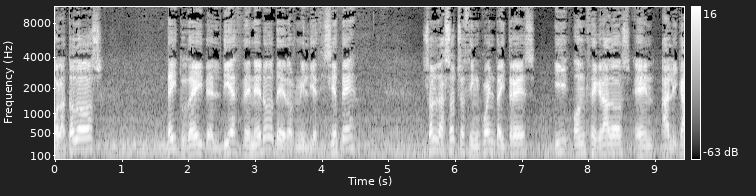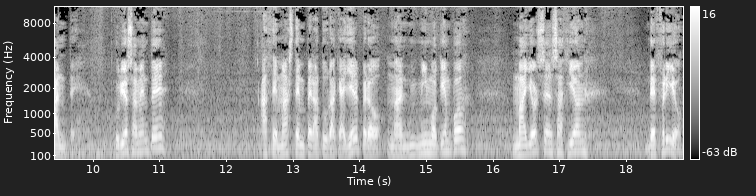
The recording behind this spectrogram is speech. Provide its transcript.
Hola a todos. Day to day del 10 de enero de 2017. Son las 8.53 y 11 grados en Alicante. Curiosamente, hace más temperatura que ayer, pero al mismo tiempo mayor sensación de frío.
